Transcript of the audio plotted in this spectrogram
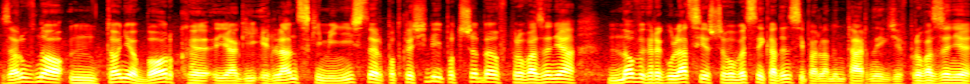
Zarówno mm, Tonio Borg, jak i irlandzki minister podkreślili potrzebę wprowadzenia nowych regulacji jeszcze w obecnej kadencji parlamentarnej, gdzie wprowadzenie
